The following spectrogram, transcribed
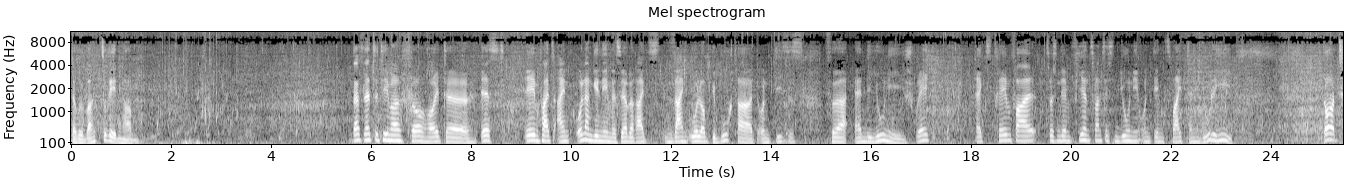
darüber zu reden haben. Das letzte Thema für heute ist ebenfalls ein unangenehmes, wer bereits seinen Urlaub gebucht hat und dieses für Ende Juni, sprich Extremfall zwischen dem 24. Juni und dem 2. Juli. Dort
